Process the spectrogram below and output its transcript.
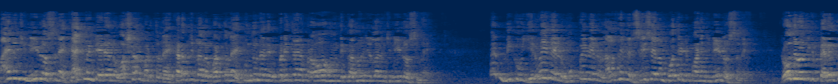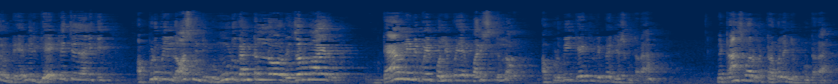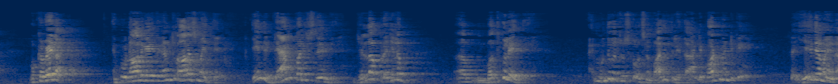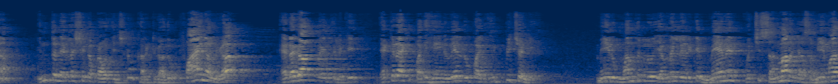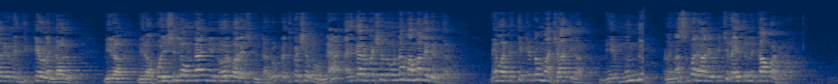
పైనుంచి నీళ్ళు వస్తున్నాయి. క్యాచ్మెంట్ ఏరియాలో వర్షాలు పడుతున్నాయి. కడప జిల్లాలో పడుతున్నాయి. కుందు నది విపరీతమైన ప్రవాహం ఉంది. కర్నూలు జిల్లా నుంచి నీళ్ళు వస్తున్నాయి. మీకు ఇరవై వేలు ముప్పై వేలు నలభై వేలు శ్రీశైలం పోతేటిపాడు నుంచి నీళ్ళు వస్తున్నాయి. రోజు రోజుకి పెరుగుతుంటే మీరు గేట్లు ఇచ్చేదానికి అప్పుడు పోయి లాస్ట్ మినిట్ మూడు గంటల్లో రిజర్వాయర్ డ్యామ్ నిండిపోయి పొల్లిపోయే పరిస్థితుల్లో అప్పుడు పోయి గేట్లు రిపేర్ చేసుకుంటారా? మీ ట్రాన్స్ఫార్మర్ ట్రబుల్ అని చెప్పుకుంటారా? ఒకవేళ ఇంకో నాలుగైదు గంటలు ఆలస్యం అయితే ఏంది డ్యామ్ పరిస్థితి ఏంది? జిల్లా ప్రజల బతుకులేంది. ముందుగా చూసుకోవాల్సిన బాధ్యత లేదా? డిపార్ట్మెంట్కి ఏదేమైనా ఇంత నిర్లక్ష్యంగా ప్రవర్తించడం కరెక్ట్ కాదు. ఫైనల్గా గా రైతులకి ఎకరాకి పదిహేను వేల రూపాయలు ఇప్పించండి. మీరు మంత్రులు ఎమ్మెల్యేలకి మేమే వచ్చి సన్మానం చేస్తాం. మీ మాదిరిగా మేము తిట్టేవాళ్ళం కాదు. మీరు మీరు అపోజిషన్లో ఉన్నా మీరు నోరు పారేసుకుంటారు. ప్రతిపక్షంలో ఉన్నా అధికార పక్షంలో ఉన్నా మమ్మల్ని తిడతారు. మేము అట్లా తిట్టడం మా చేతి కాదు. మేము ముందు వాళ్ళ నష్టపరిహారం ఇప్పించి రైతుల్ని కాపాడాలి.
